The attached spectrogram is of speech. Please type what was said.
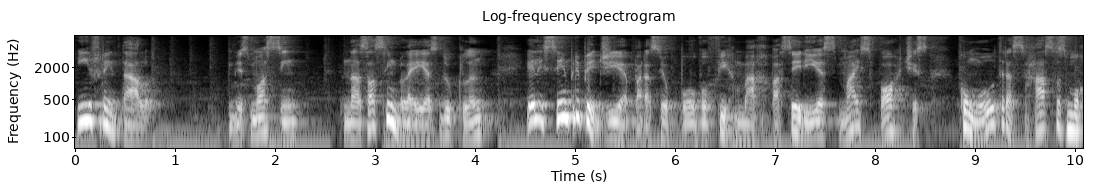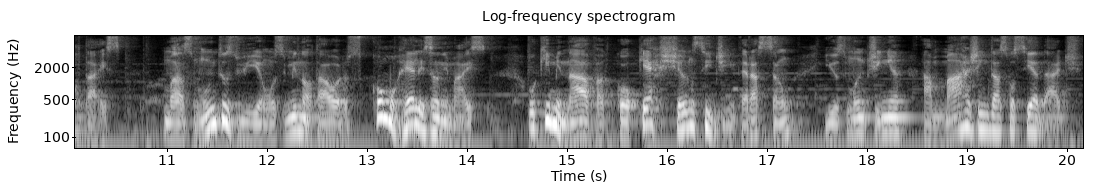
e enfrentá-lo. Mesmo assim, nas assembleias do clã, ele sempre pedia para seu povo firmar parcerias mais fortes com outras raças mortais. Mas muitos viam os minotauros como reles animais, o que minava qualquer chance de interação e os mantinha à margem da sociedade.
